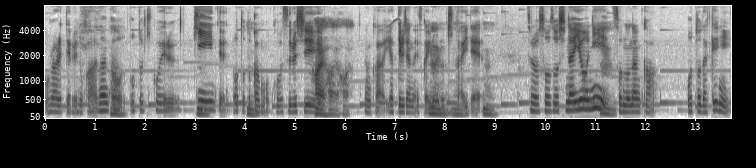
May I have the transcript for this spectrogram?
折られてるのかなんかうん。音聞こえる、キーンって音とかもこうするし、なんかやってるじゃないですかいろいろ機械で、いうんそれを想像しないように、うん。そのなんか音だけに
